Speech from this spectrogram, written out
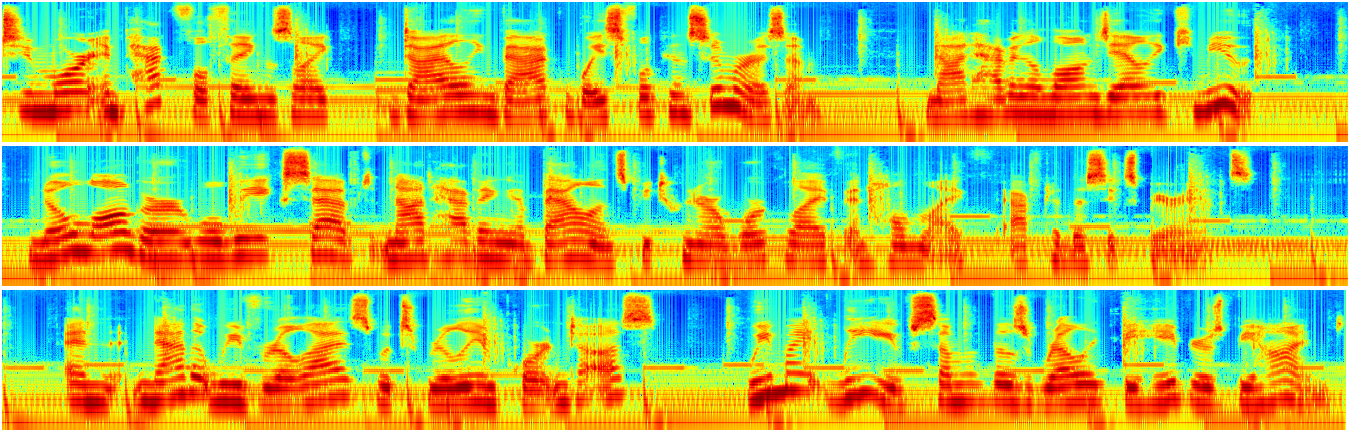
to more impactful things like dialing back wasteful consumerism, not having a long daily commute. No longer will we accept not having a balance between our work life and home life after this experience. And now that we've realized what's really important to us, we might leave some of those relic behaviors behind.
